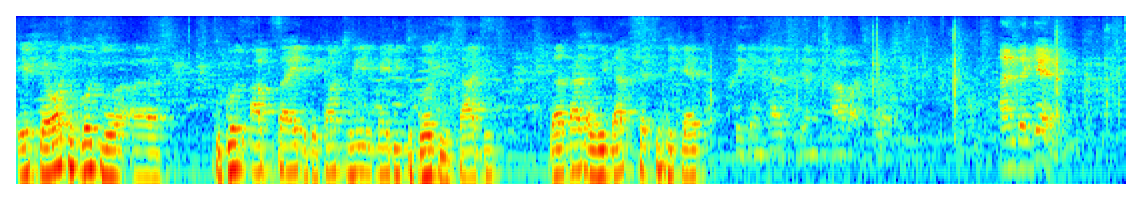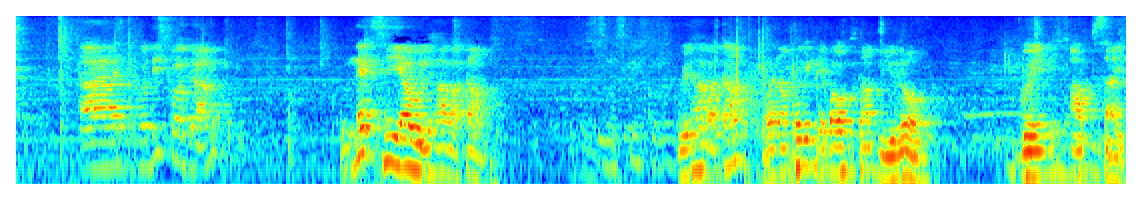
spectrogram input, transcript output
If they want to go to uh, to go outside the country, maybe to go to study, that, that with that certificate, they can help them have a scholarship. And again, uh, for this program, next year we'll have a camp. We'll have a camp. When I'm talking about camp, you know, going outside.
